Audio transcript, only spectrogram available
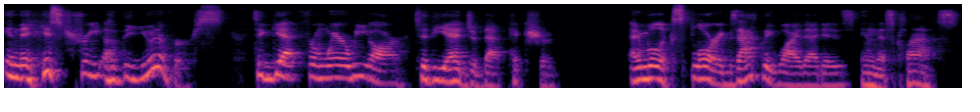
in the history of the universe to get from where we are to the edge of that picture. And we'll explore exactly why that is in this class.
